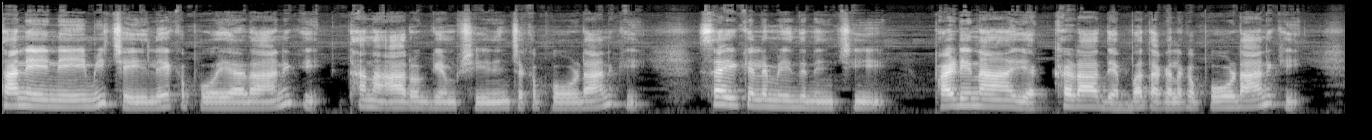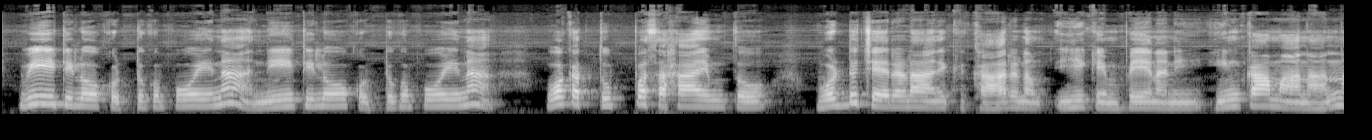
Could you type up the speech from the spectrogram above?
తనేనేమి చేయలేకపోయడానికి తన ఆరోగ్యం క్షీణించకపోవడానికి సైకిల్ మీద నుంచి పడినా ఎక్కడా దెబ్బ తగలకపోవడానికి వీటిలో కొట్టుకుపోయినా నీటిలో కొట్టుకుపోయినా ఒక తుప్ప సహాయంతో ఒడ్డు చేరడానికి కారణం ఈ కెంపేనని ఇంకా మా నాన్న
